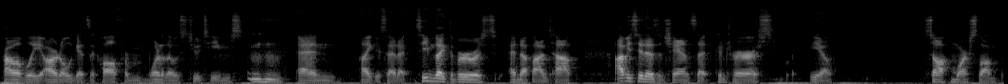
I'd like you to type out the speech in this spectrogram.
probably Arnold gets a call from one of those two teams, mm-hmm. and like you said, it seems like the Brewers end up on top. Obviously, there's a chance that Contreras, you know, sophomore slump.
